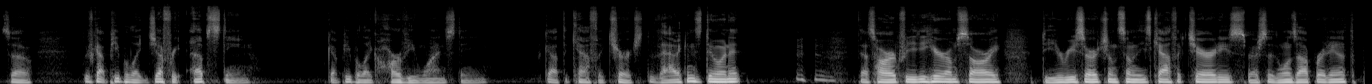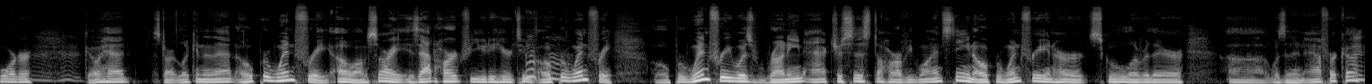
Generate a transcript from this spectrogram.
So we've got people like Jeffrey Epstein. We've got people like Harvey Weinstein. We've got the Catholic Church. The Vatican's doing it. That's hard for you to hear. I'm sorry. Do your research on some of these Catholic charities, especially the ones operating at the border. Go ahead. Start looking at that. Oprah Winfrey. Oh, I'm sorry. Is that hard for you to hear too? Oprah Winfrey. Oprah Winfrey was running actresses to Harvey Weinstein. Oprah Winfrey and her school over there. Uh, was it in Africa?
